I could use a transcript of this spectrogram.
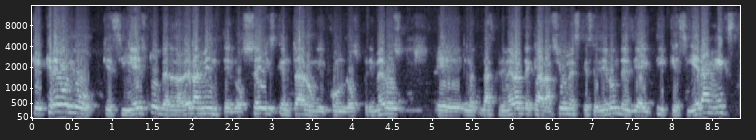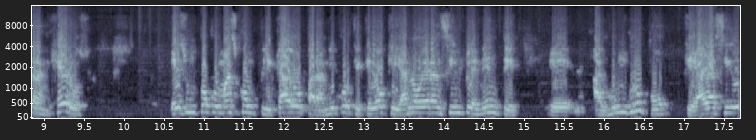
que, creo yo que si estos verdaderamente, los seis que entraron y con los primeros, las primeras declaraciones que se dieron desde Haití, que si eran extranjeros, es un poco más complicado para mí porque creo que ya no eran simplemente eh, algún grupo que haya sido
